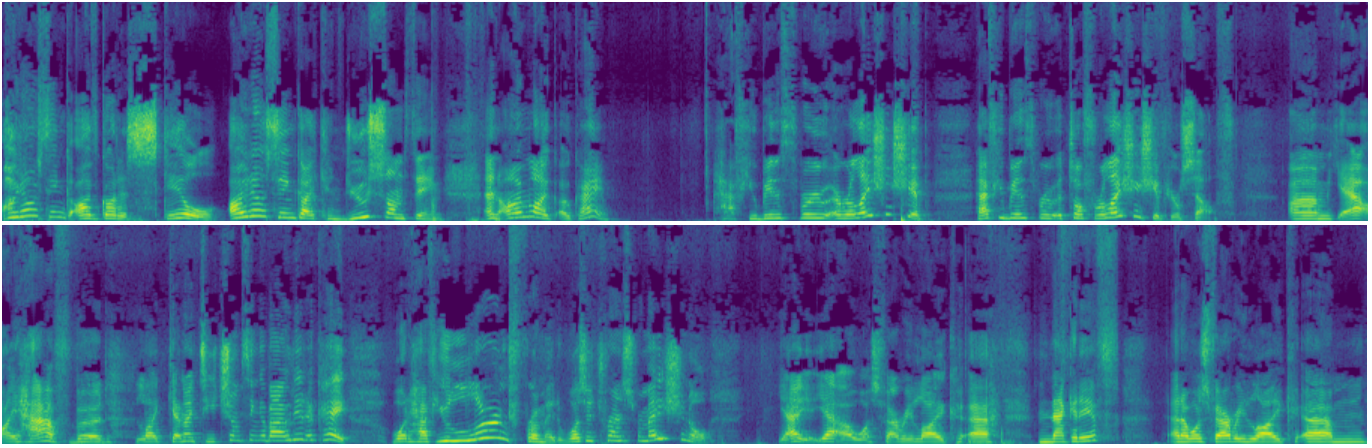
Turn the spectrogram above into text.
I don't think I've got a skill. I don't think I can do something. And I'm like, okay, have you been through a relationship? Have you been through a tough relationship yourself? Um, yeah, I have, but like, can I teach something about it? Okay, what have you learned from it? Was it transformational? Yeah, yeah, I was very like uh, negative, and I was very like um,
